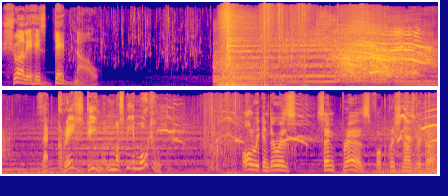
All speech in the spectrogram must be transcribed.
Surely he's dead now. That crazed demon must be immortal. All we can do is send prayers for Krishna's return.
